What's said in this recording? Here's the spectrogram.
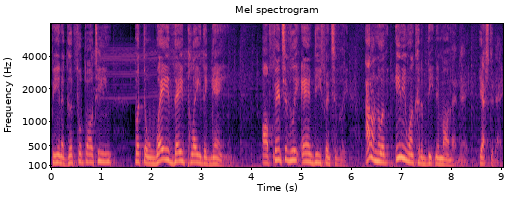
being a good football team, but the way they played the game, offensively and defensively. I don't know if anyone could have beaten them on that day yesterday.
